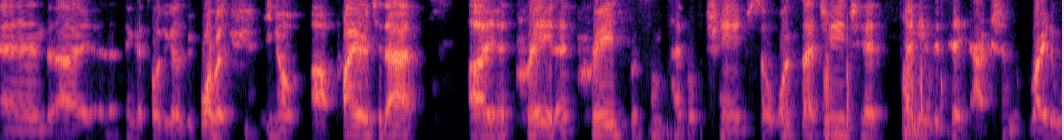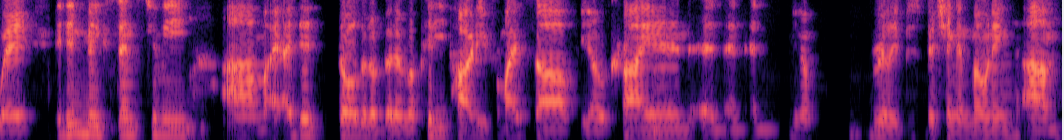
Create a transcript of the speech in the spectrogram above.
and I, I think I told you guys before, but you know, uh, prior to that, I had prayed. I prayed for some type of change. So once that change hit, I needed to take action right away. It didn't make sense to me. Um, I, I, did throw a little bit of a pity party for myself, you know, crying and and and you know, really just bitching and moaning. Um,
